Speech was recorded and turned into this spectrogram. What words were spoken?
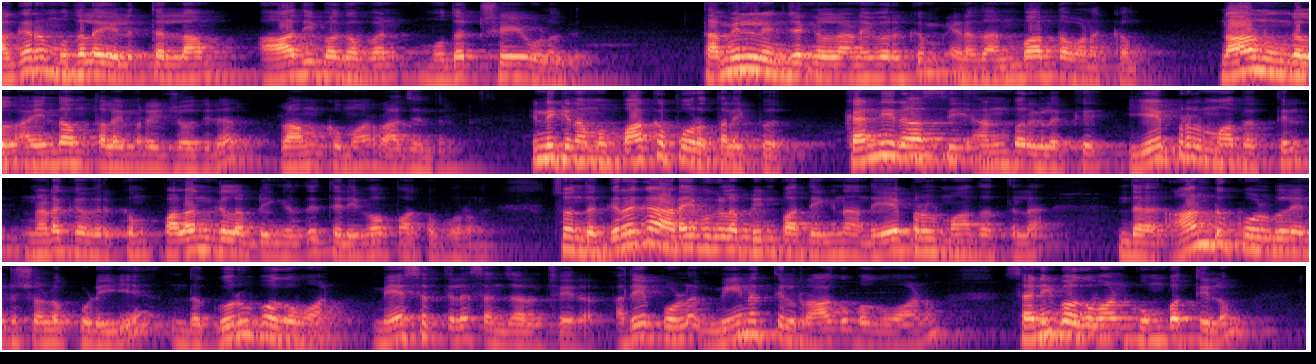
அகர முதல எழுத்தெல்லாம் ஆதிபகவன் முதற்றே உலகு. தமிழ் நெஞ்சங்கள் அனைவருக்கும் எனது அன்பார்ந்த வணக்கம். நான் உங்கள் ஐந்தாம் தலைமுறை ஜோதிடர் ராம்குமார் ராஜேந்திரன். இன்னைக்கு நம்ம பார்க்க போகிற தலைப்பு கன்னிராசி அன்பர்களுக்கு ஏப்ரல் மாதத்தில் நடக்கவிருக்கும் பலன்கள் அப்படிங்கிறது தெளிவாக பார்க்க போகிறோங்க ஸோ இந்த கிரக அடைவுகள் அப்படின்னு பார்த்தீங்கன்னா அந்த ஏப்ரல் மாதத்தில் இந்த ஆண்டுகோள்கள் என்று சொல்லக்கூடிய இந்த குரு பகவான் மேசத்தில் சஞ்சாரம் செய்கிறார் அதே போல் மீனத்தில் ராகு பகவானும் சனி பகவான் கும்பத்திலும்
